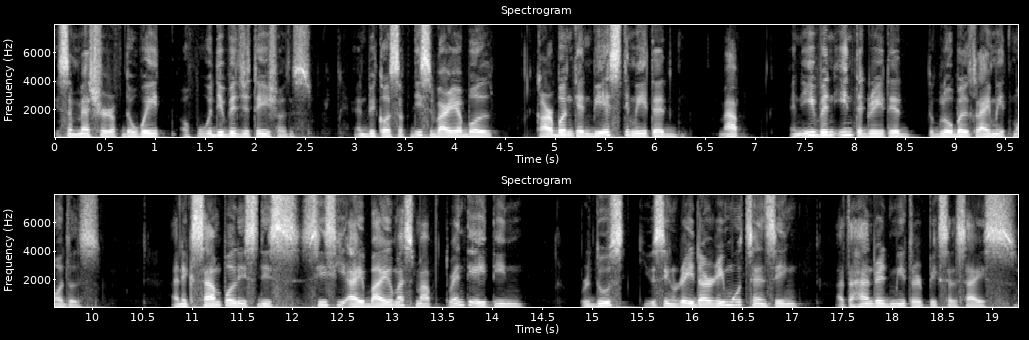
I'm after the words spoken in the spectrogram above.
is a measure of the weight of woody vegetations and because of this variable, carbon can be estimated, mapped, and even integrated to global climate models. An example is this CCI Biomass Map 2018 produced using radar remote sensing at 100 meter pixel size.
